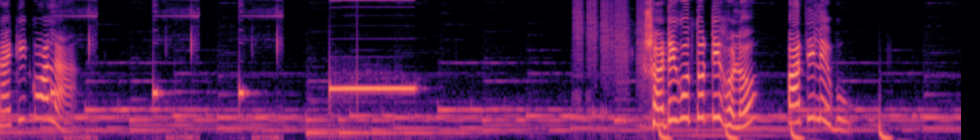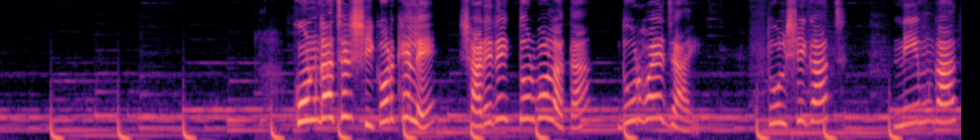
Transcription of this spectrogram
নাকি কলা? সঠিক উত্তরটি হলো পাতিলেবু কোন গাছের শিকড় খেলে শারীরিক দুর্বলতা দূর হয়ে যায়। তুলসী গাছ, নিম গাছ,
